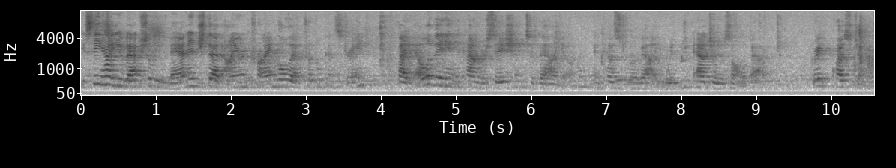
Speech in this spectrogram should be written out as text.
You see how you've actually managed that iron triangle, that triple constraint? By elevating the conversation to value and customer value, which Agile is all about? Great questions.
